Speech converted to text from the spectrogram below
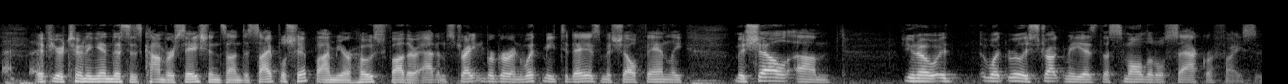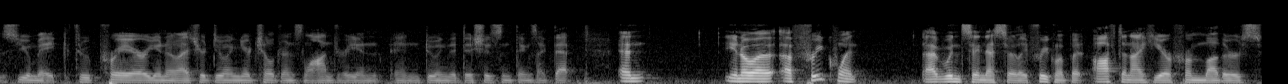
if you're tuning in, this is Conversations on Discipleship. I'm your host, Father Adam Streitenberger, and with me today is Michelle Faehnle. Michelle, um, you know, it, what really struck me is the small little sacrifices you make through prayer, you know, as you're doing your children's laundry and, and doing the dishes and things like that. And, you know, a, a frequent I wouldn't say necessarily frequent, but often I hear from mothers,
